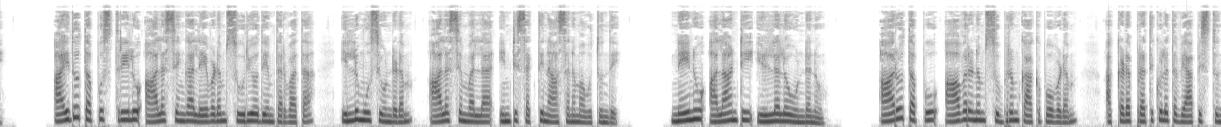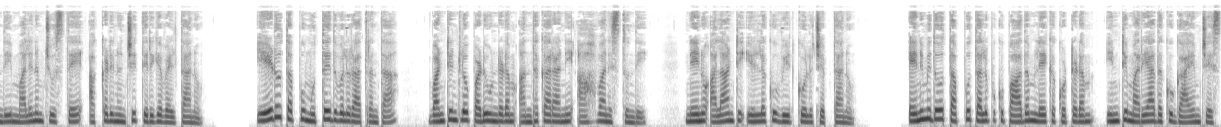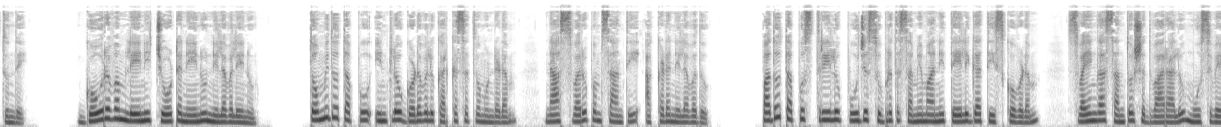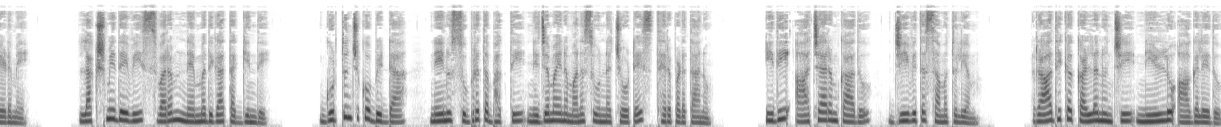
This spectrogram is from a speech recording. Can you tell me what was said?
ఐదో తప్పు స్త్రీలు ఆలస్యంగా లేవడం సూర్యోదయం తర్వాత ఇల్లు మూసి ఉండడం ఆలస్యం వల్ల ఇంటి శక్తి నాశనం అవుతుంది. నేను అలాంటి ఇళ్ళలో ఉండను. ఆరో తప్పు ఆవరణం శుభ్రం కాకపోవడం అక్కడ ప్రతికూలత వ్యాపిస్తుంది మలినం చూస్తే అక్కడినుంచి తిరిగి వెళ్తాను. ఏడో తప్పు ముత్తైదువలు రాత్రంతా వంటింట్లో పడి ఉండడం అంధకారాన్ని ఆహ్వానిస్తుంది. నేను అలాంటి ఇళ్ళకు వీడ్కోలు చెప్తాను. ఎనిమిదో తప్పు తలుపుకు పాదం లేక కొట్టడం ఇంటి మర్యాదకు గాయం చేస్తుంది. గౌరవం లేని చోట నేను నిలవలేను. తొమ్మిదో తప్పు ఇంట్లో గొడవలు కర్కసత్వముండడం నా స్వరూపం శాంతి అక్కడ నిలవదు. పదో తప్పు స్త్రీలు పూజ శుభ్రత సంయమాన్ని తేలిగ్గా తీసుకోవడం స్వయంగా సంతోషద్వారాలు మూసివేయడమే. లక్ష్మీదేవి స్వరం నెమ్మదిగా తగ్గింది. గుర్తుంచుకో బిడ్డా నేను శుభ్రత భక్తి నిజమైన మనసు ఉన్న చోటే స్థిరపడతాను. ఇది ఆచారం కాదు జీవిత సమతుల్యం. రాధిక కళ్ళనుంచి నీళ్ళు ఆగలేదు.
